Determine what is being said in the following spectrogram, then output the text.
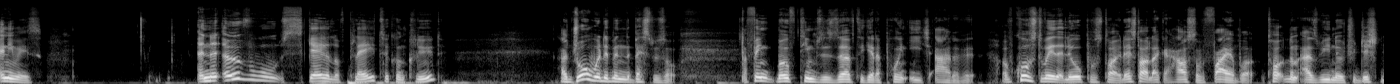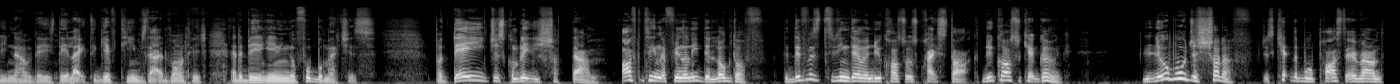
Anyways, and the overall scale of play to conclude, a draw would have been the best result. I think both teams deserve to get a point each out of it. Of course, the way that Liverpool started, they start like a house on fire, but Tottenham, as we know traditionally nowadays, they like to give teams that advantage at the beginning of football matches. But they just completely shut down. After taking the 3 lead, they logged off. The difference between them and Newcastle was quite stark. Newcastle kept going. Liverpool just shut off, just kept the ball, passed it around,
